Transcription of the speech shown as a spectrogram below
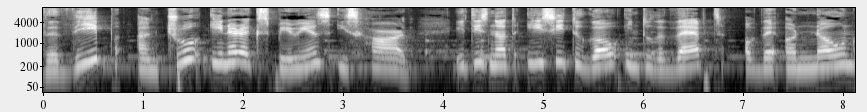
the deep and true inner experience is hard. It is not easy to go into the depth of the unknown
